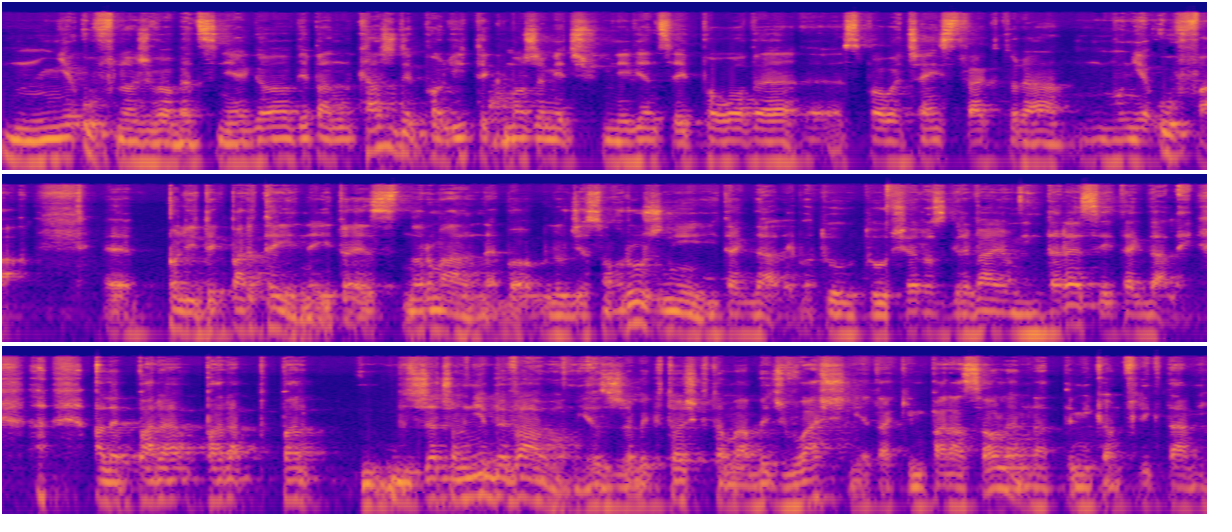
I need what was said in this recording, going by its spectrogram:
mm, nieufność wobec niego. Wie pan, każdy polityk może mieć mniej więcej połowę e, społeczeństwa, która mu nie ufa. E, Polityk partyjny i to jest normalne, bo ludzie są różni i tak dalej, bo tu, tu się rozgrywają interesy i tak dalej. Ale para, para, para, rzeczą niebywałą jest, żeby ktoś, kto ma być właśnie takim parasolem nad tymi konfliktami,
